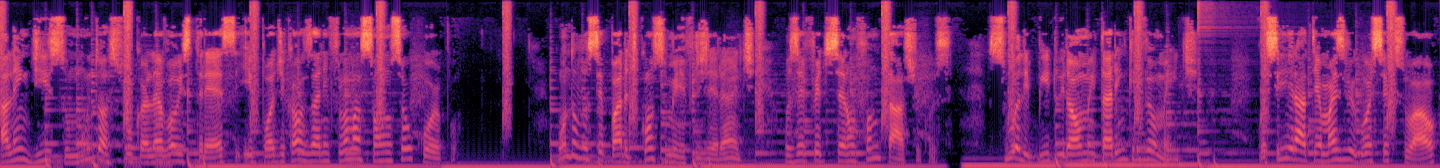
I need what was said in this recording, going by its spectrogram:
Além disso, muito açúcar leva ao estresse e pode causar inflamação no seu corpo. Quando você para de consumir refrigerante, os efeitos serão fantásticos. Sua libido irá aumentar incrivelmente. Você irá ter mais vigor sexual,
